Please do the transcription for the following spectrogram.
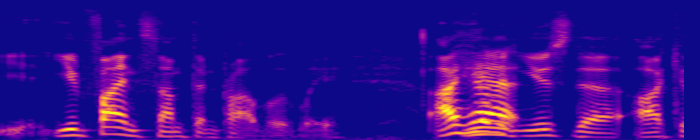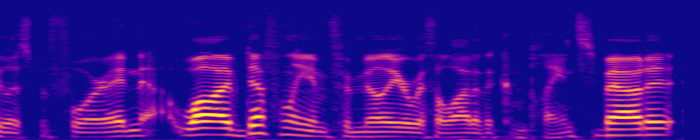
You'd find something probably. I Yeah. haven't used the Oculus before, and while I've definitely am familiar with a lot of the complaints about it,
